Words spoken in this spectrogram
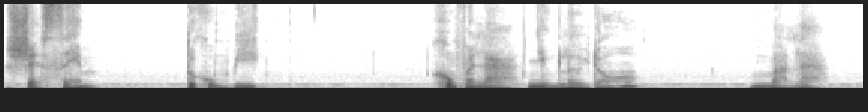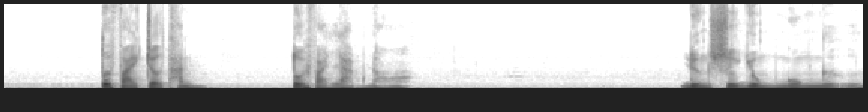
sẽ xem, tôi không biết. Không phải là những lời đó mà là tôi phải trở thành tôi phải làm nó. Đừng sử dụng ngôn ngữ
